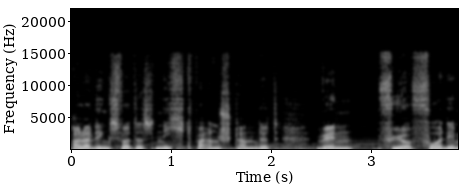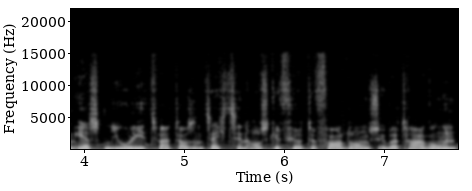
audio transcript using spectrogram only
Allerdings wird es nicht beanstandet, wenn für vor dem 1. Juli 2016 ausgeführte Forderungsübertragungen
